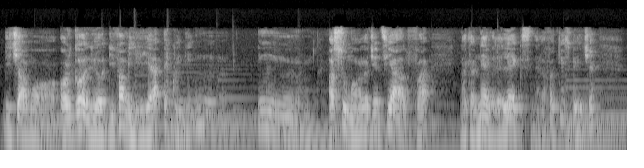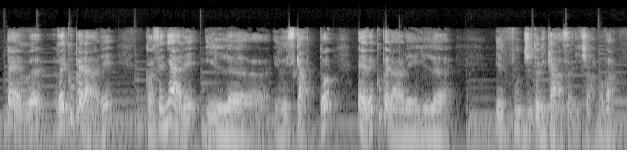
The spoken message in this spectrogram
diciamo orgoglio di famiglia e quindi mm, mm, assumono l'agenzia Alfa, Nathaniel e Legs nella fattispecie, per recuperare, consegnare il, il riscatto e recuperare il, il fuggito di casa, diciamo, va.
